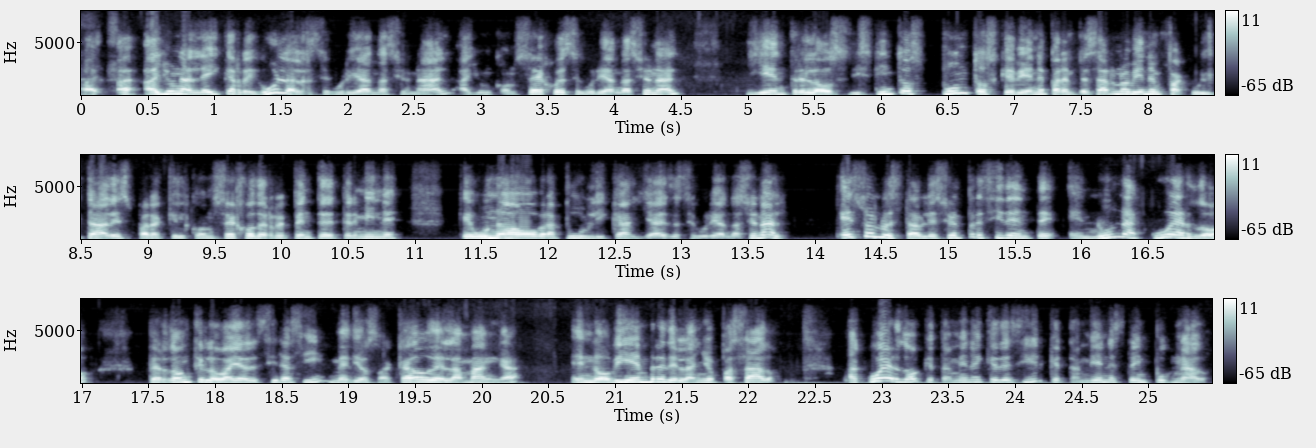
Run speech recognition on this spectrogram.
Hay, hay, una ley que regula la seguridad nacional, hay un Consejo de Seguridad Nacional y entre los distintos puntos que viene, para empezar, no vienen facultades para que el Consejo de repente determine que una obra pública ya es de seguridad nacional. Eso lo estableció el presidente en un acuerdo, perdón que lo vaya a decir así, medio sacado de la manga, en noviembre del año pasado. Acuerdo que también hay que decir que también está impugnado.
